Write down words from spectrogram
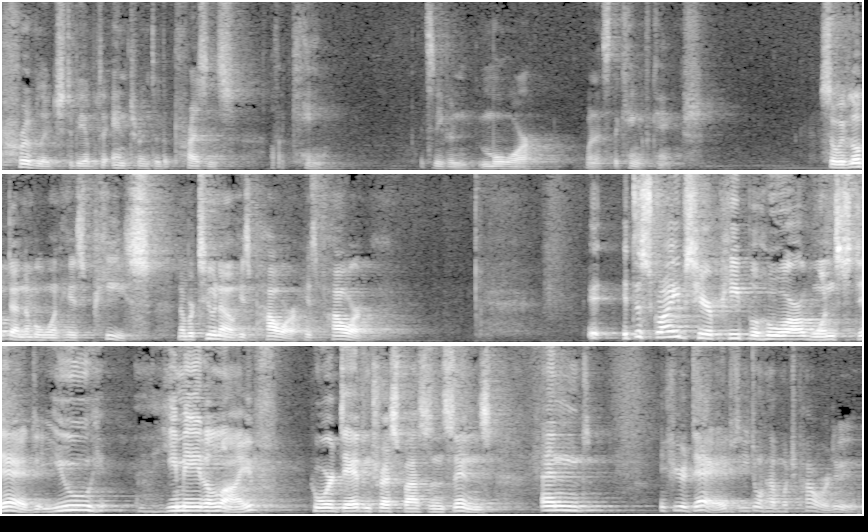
privilege to be able to enter into the presence of a king. It's even more when it's the King of Kings. So we've looked at number one, his peace. Number two, now, his power. His power. It, it describes here people who are once dead. You, he made alive, who were dead in trespasses and sins. And if you're dead, you don't have much power, do you?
